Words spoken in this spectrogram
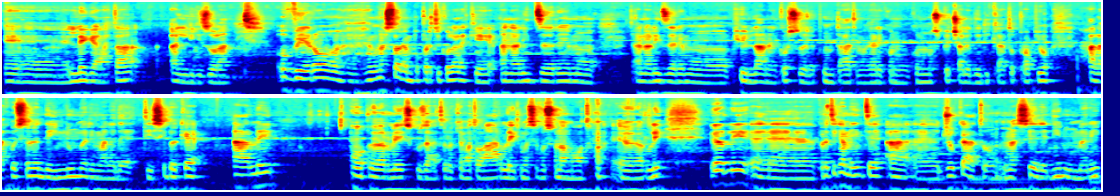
eh, legata all'isola, ovvero eh, una storia un po' particolare che analizzeremo, analizzeremo più in là nel corso delle puntate, magari con, con uno speciale dedicato proprio alla questione dei numeri maledetti, sì perché Harley o Early, scusate, l'ho chiamato Harley come se fosse una moto, ma è Early. Early eh, praticamente ha eh, giocato una serie di numeri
